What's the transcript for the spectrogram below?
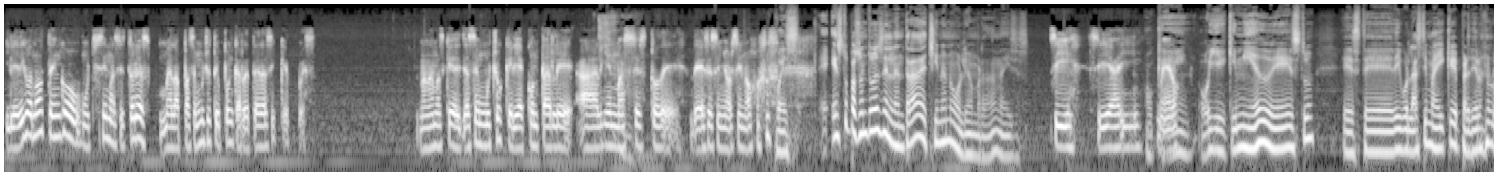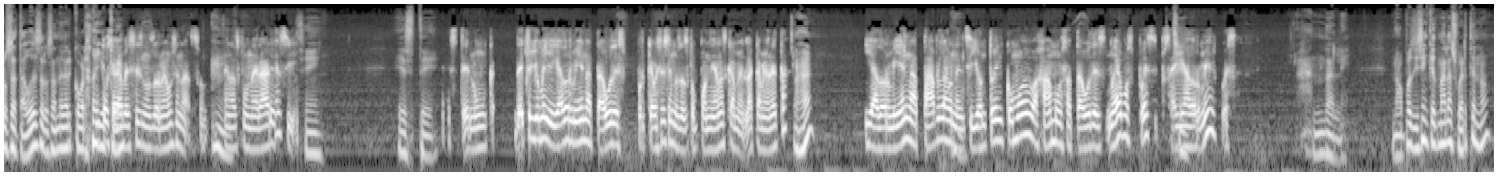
Y le digo, no, tengo muchísimas historias, me la pasé mucho tiempo en carretera, así que pues... Nada más que ya hace mucho quería contarle a alguien más esto de, de ese señor sin ojos. Pues eh, esto pasó entonces en la entrada de China a Nuevo León, ¿verdad? Me dices. Sí, sí, ahí mero. Oye, qué miedo esto. Este, digo, lástima ahí que perdieron los ataúdes, se los han de haber cobrado yo Entonces a creo. veces nos dormimos en las, en las funerarias y Sí. Este, este nunca. De hecho yo me llegué a dormir en ataúdes porque a veces se nos descomponían las cami- la camioneta ajá. y a dormir en la tabla o en el sillón todo incómodo bajábamos ataúdes nuevos pues y pues ahí Sí. a dormir pues. Ándale. No, pues dicen que es mala suerte, ¿no?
